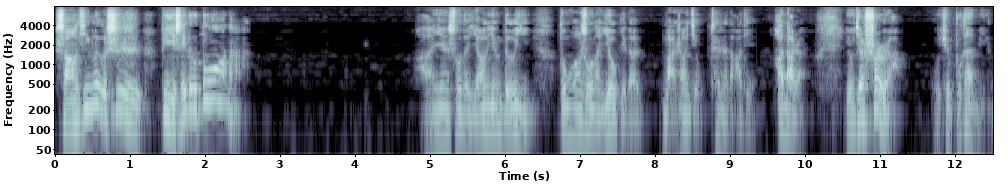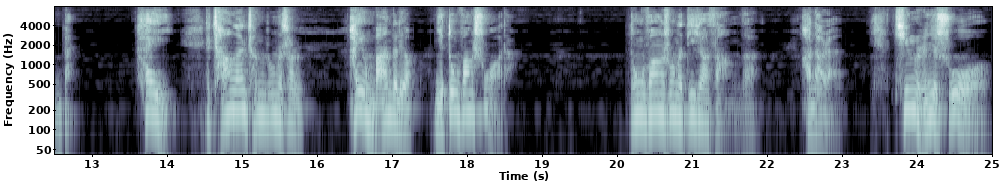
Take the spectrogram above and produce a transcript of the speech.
赏心乐事比谁都多呢。韩嫣说的洋洋得意，东方朔呢又给他满上酒，趁热打铁。韩大人，有件事儿啊，我却不太明白。嘿。这长安城中的事儿，还有瞒得了你东方朔的？东方朔呢，低下嗓子：“韩大人，听人家说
